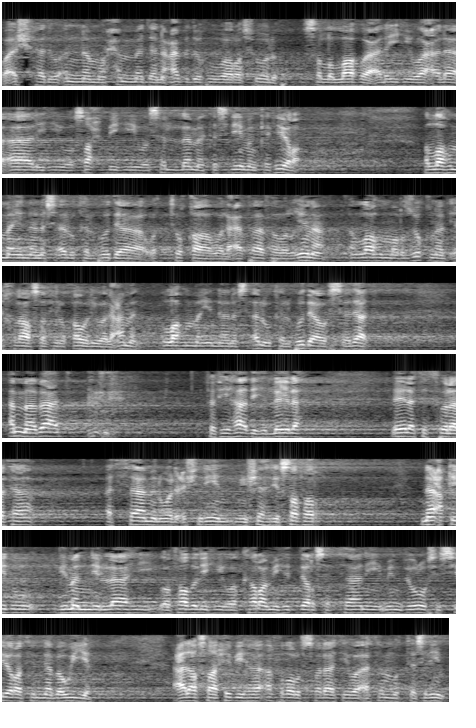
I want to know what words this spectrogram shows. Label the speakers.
Speaker 1: وأشهد أن محمدا عبده ورسوله صلى الله عليه وعلى آله وصحبه وسلم تسليما كثيرا. اللهم إنا نسألك الهدى والتقى والعفاف والغنى. اللهم ارزقنا الإخلاص في القول والعمل. اللهم إنا نسألك الهدى والسداد. أما بعد ففي هذه الليلة ليلة الثلاثاء الثامن والعشرين من شهر صفر نعقد بمن الله وفضله وكرمه الدرس الثاني من دروس السيرة النبوية على صاحبها أفضل الصلاة وأتم التسليم.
